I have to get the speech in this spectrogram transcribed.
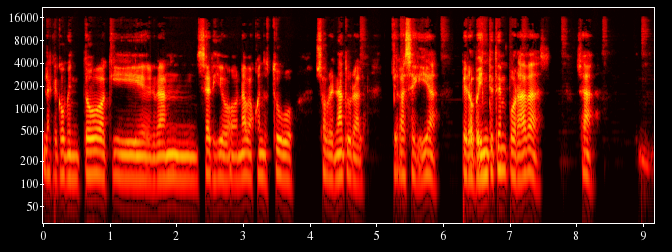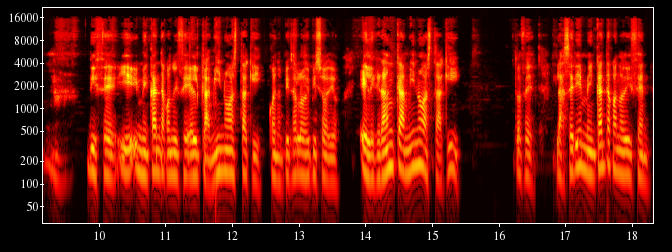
la que comentó aquí el gran Sergio Navas cuando estuvo sobre Natural, yo la seguía, pero 20 temporadas. O sea, dice, y, y me encanta cuando dice el camino hasta aquí, cuando empiezan los episodios, el gran camino hasta aquí. Entonces, la serie me encanta cuando dicen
